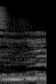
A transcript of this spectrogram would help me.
Mm-hmm.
